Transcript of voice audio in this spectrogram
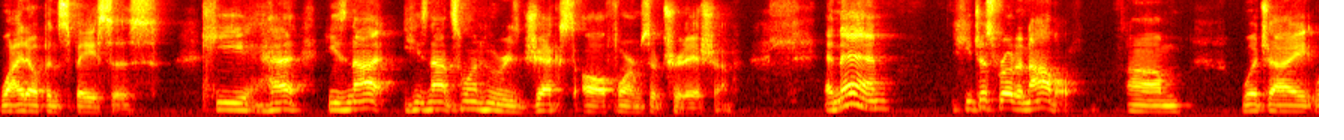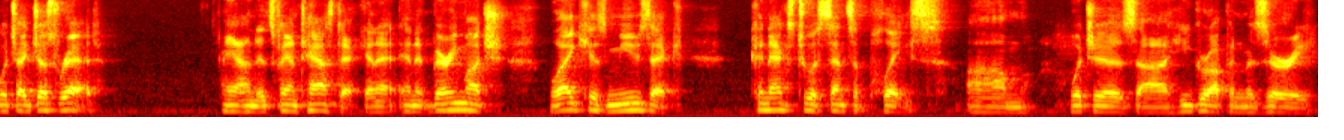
wide open spaces. He had he's not he's not someone who rejects all forms of tradition. And then he just wrote a novel, um, which I which I just read, and it's fantastic. And it and it very much like his music connects to a sense of place, um, which is uh, he grew up in Missouri,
